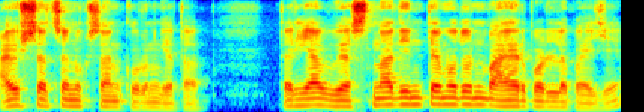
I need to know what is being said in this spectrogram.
आयुष्याचं नुकसान करून घेतात. तर या व्यसनाधीनतेमधून बाहेर पडलं पाहिजे.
